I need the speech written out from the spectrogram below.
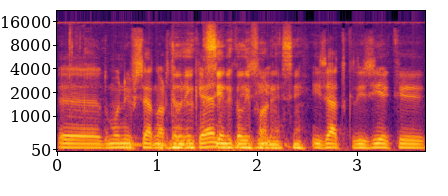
uh, de uma universidade norte-americana. Sim, da Califórnia, dizia, sim. Exato, que dizia que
